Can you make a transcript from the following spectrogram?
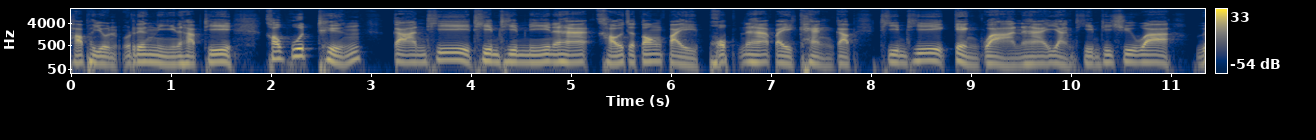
ภาพยนตร์เรื่องนี้นะครับที่เขาพูดถึง การที่ทีมทีมนี้นะฮะเขาจะต้องไปพบนะฮะไปแข่งกับทีมที่เก่งกว่านะฮะอย่างทีมที่ชื่อว่าเว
